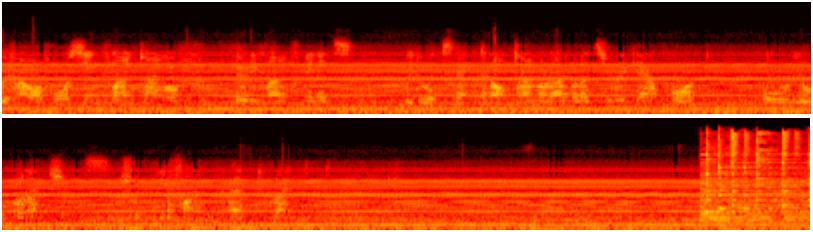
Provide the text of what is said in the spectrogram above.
With our foreseen flying time of 35 minutes, we do expect an on-time arrival at Zurich Airport. All your connections should be fine and granted.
